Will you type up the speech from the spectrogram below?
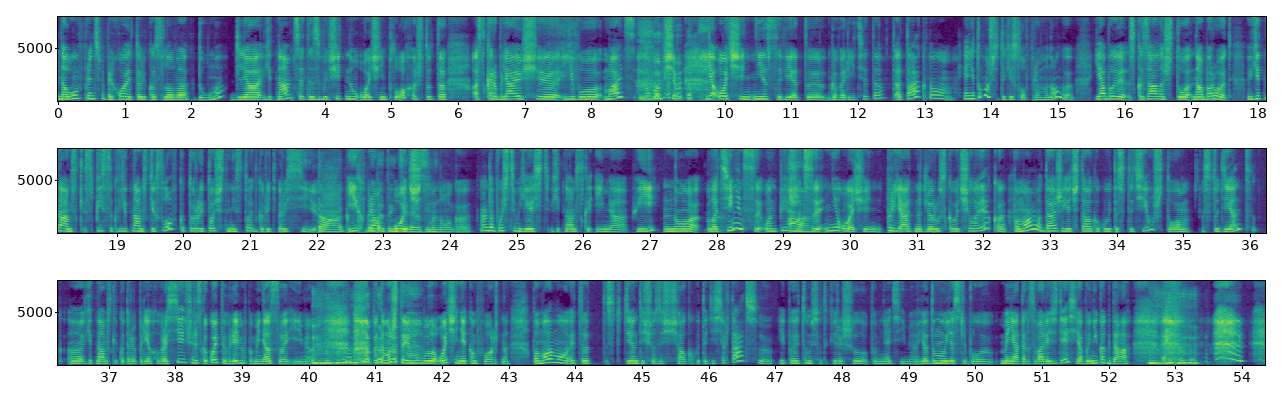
на ум, в принципе, приходит только слово «дума». Для вьетнамца это звучит, ну, очень плохо, что-то оскорбляющее его мать. Ну, в общем, я очень не советую говорить это. А так, ну, я не думаю, что таких слов прям много. Я бы сказала, что, наоборот, вьетнамский, список вьетнамских слов, которые точно не стоит говорить в России. Так, Их прям вот очень много. Ну, допустим, есть вьетнамское имя Пи, но латиницы он пишется а. не очень приятно для русского человека. По-моему, даже я читала какую-то статью, что студент э, вьетнамский, который приехал в Россию, через какое-то время поменял свое имя, потому что ему было очень некомфортно. По-моему, этот студент еще защищал какую-то диссертацию, и поэтому все-таки решил поменять имя. Я думаю, если бы меня так звали здесь, я бы никогда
